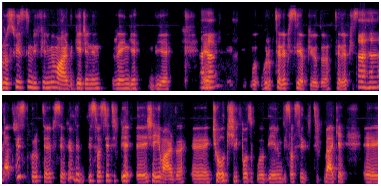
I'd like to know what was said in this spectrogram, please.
Bruce Willis'in bir filmi vardı Gecenin Rengi diye. Ee, bu grup terapisi yapıyordu. Terapist, psikiyatrist grup terapisi yapıyor. Bir de disosyatif bir e, şeyi vardı. E, çoğul kişilik bozukluğu diyelim. Disosyatif belki e,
